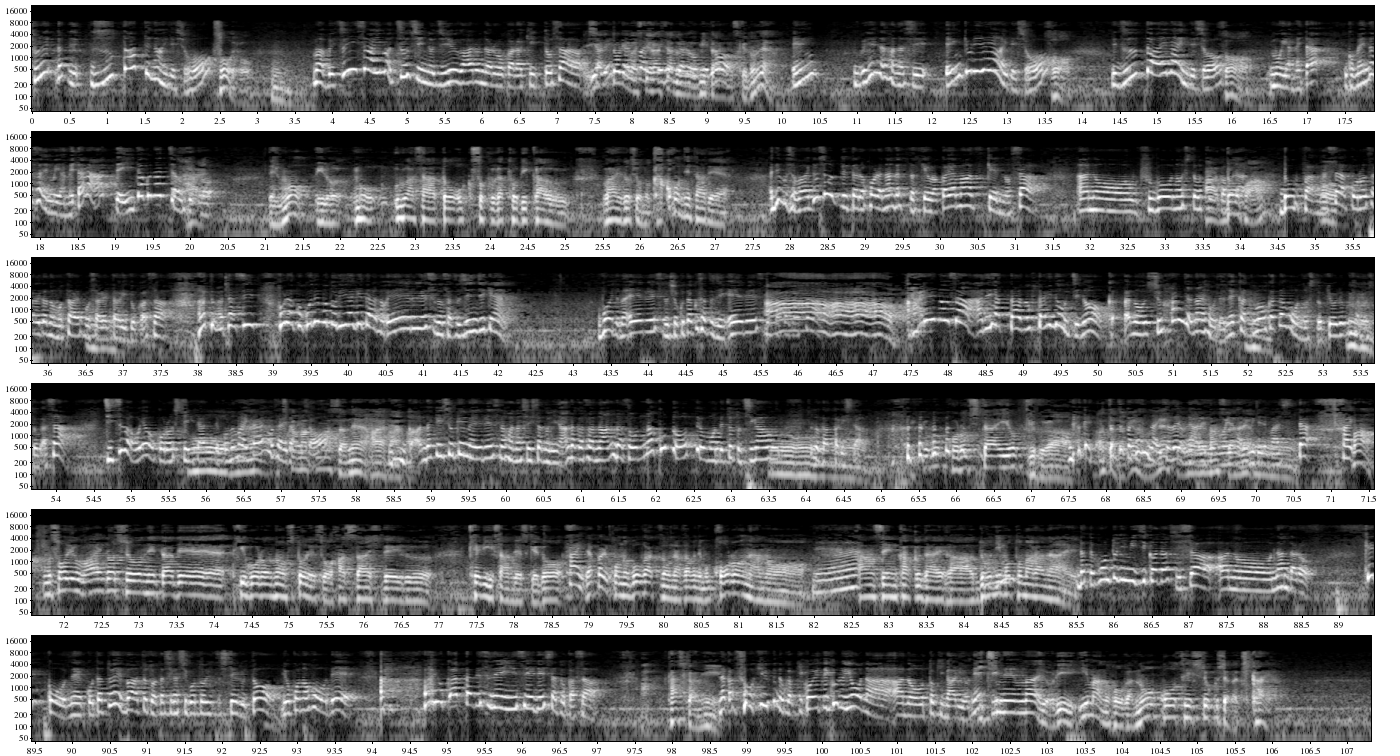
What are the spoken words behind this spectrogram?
それだってずっと会ってないでしょ？そうよ、まあ別にさ今通信の自由があるんだろうからきっとさうん、やり取りはしてらっしゃるみたいですけどね。遠変な話遠距離恋愛でしょ？そでずっと会えないんでしうょ？そもうやめた。ごめんなさい。もうやめたら？って言いたくなっちゃうけど、はうでもいろもう噂と憶測が飛び交うワイドショーの過去ネタで。あでもさワイドショーって言ったらほら何だったっけ和歌山県のさあの富豪の人っていうかあほらドンファンがさ殺されたのも逮捕されたりとかさ。あと私ほらここでも取り上げたあの ALS の殺人事件覚えてない？ALS の食卓殺人。ALS の方がさあれのさあれやったあの2人のうちのあの主犯じゃない方でねもう片方の人協力者の人がさ、実は親を殺していたってこの前逮捕されたでし捕ましたね。はいはいなんかあんだけ一生懸命 LS の話したのになんだかさなんだそんなことって思ってちょっと違うちょっとがっかりした。結局殺したい欲求がなんかあちょっと変な医者だよねあれと思いながら見てました。はい、まあそういうワイドショーネタで日頃のストレスを発散しているケリーさんですけど、はい。やっぱりこの5月の半ばでもコロナの感染拡大がどうにも止まらない、だって本当に身近だしさあのなんだろう。結構ねこう例えばちょっと私が仕事してると横の方で「ああよかったですね陰性でした」とかさ。あ確かに。なんかそういうのが聞こえてくるようなあの時があるよね。1年前より今の方が濃厚接触者が近い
